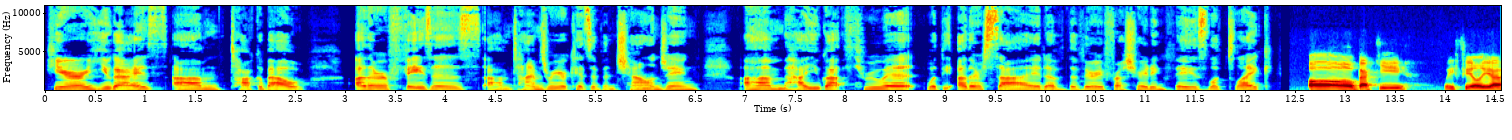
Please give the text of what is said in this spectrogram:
hear you guys um, talk about other phases, um, times where your kids have been challenging, um, how you got through it, what the other side of the very frustrating phase looked like. Oh, Becky, we feel you.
